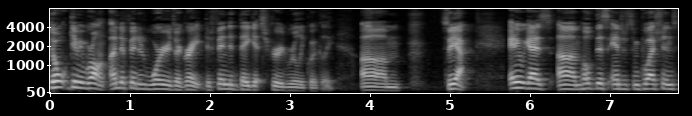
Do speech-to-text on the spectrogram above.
Don't get me wrong, undefended warriors are great. Defended, they get screwed really quickly. Um, so yeah. Anyway, guys, um, hope this answered some questions.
